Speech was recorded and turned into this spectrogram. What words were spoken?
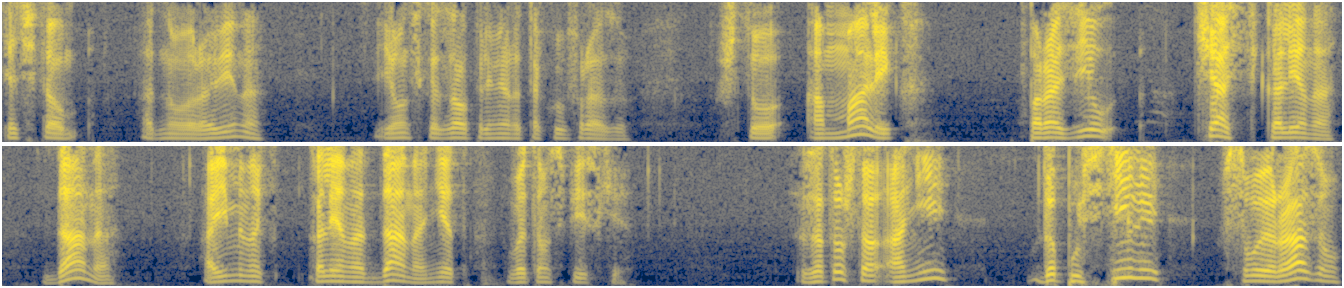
Я читал одного равина, и он сказал примерно такую фразу, что Амалик поразил часть колена Дана, а именно колена Дана нет в этом списке, за то, что они допустили в свой разум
